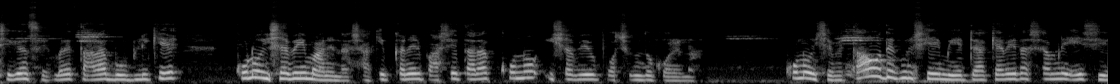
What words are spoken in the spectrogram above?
ঠিক আছে? মানে তারা বুবলিকে কোনো হিসাবেই মানে না। শাকিব খানের পাশে তারা কোনো হিসাবেও পছন্দ করে না। কোনো হিসাবে তাও দেখুন সেই মেয়েটা ক্যামেরার সামনে এসে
